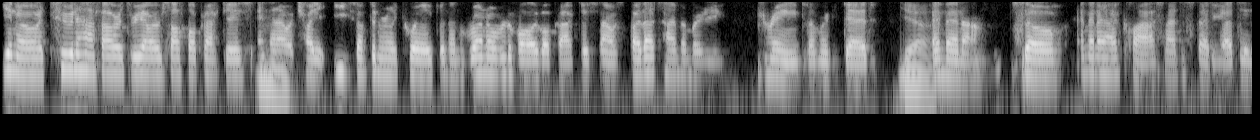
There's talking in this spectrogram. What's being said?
you know, a two and a half hour, three hour softball practice, and then I Mhm. would try to eat something really quick, and then run over to volleyball practice. And I was by that time I'm already drained and I'm already dead. Yeah. And then um, so and then I had class and I had to study. I had to,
